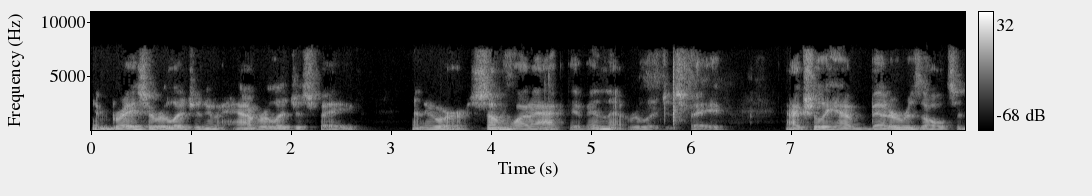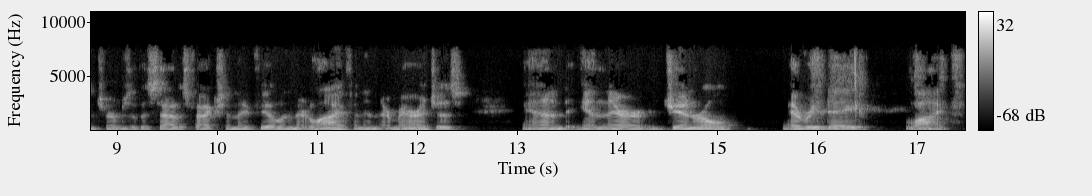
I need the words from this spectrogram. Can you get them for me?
embrace a religion, who have religious faith, and who are somewhat active in that religious faith actually have better results in terms of the satisfaction they feel in their life and in their marriages and in their general everyday life.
